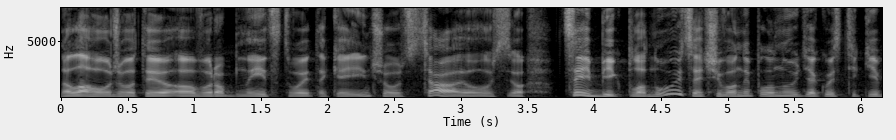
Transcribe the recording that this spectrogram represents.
налагоджувати е, виробництво і таке інше. Ось ця ось цей бік планується, чи вони планують якось тільки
